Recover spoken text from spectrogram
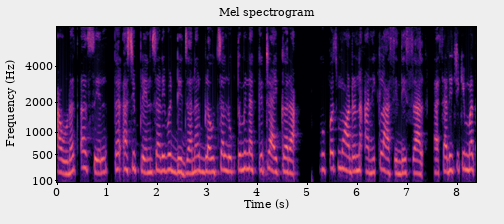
आवडत असेल तर अशी प्लेन साडी व डिझायनर ब्लाऊजचा लुक तुम्ही नक्की ट्राय करा. खूपच मॉडर्न आणि क्लासी दिसाल. या साडीची किंमत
